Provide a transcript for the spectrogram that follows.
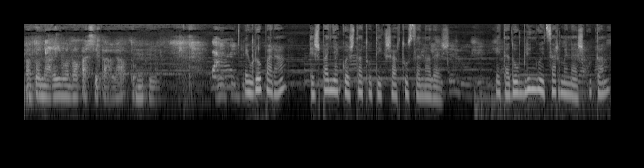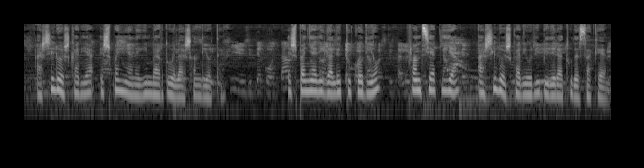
Quand on arrive, on doit passer par là. Donc, été Europara, Espainiako estatutik sartu zen adez. Eta Dublingo hitzarmena eskutan asilo eskaria Espainian egin behar duela esan diote. Espainiari galetuko dio, Frantziak ia asilo eskari hori bideratu dezakeen.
